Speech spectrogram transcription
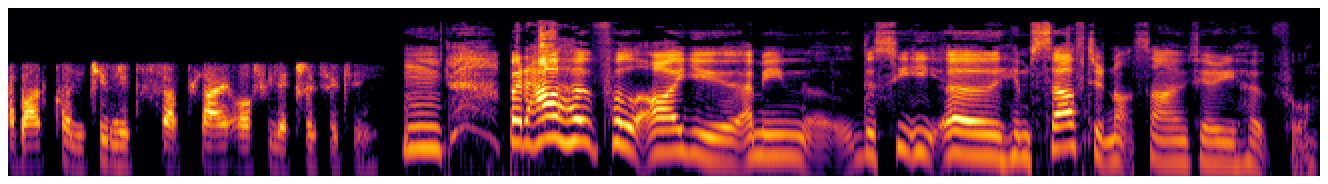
about continued supply of electricity. Mm, but how hopeful are you? I mean, the CEO himself did not sound very hopeful.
